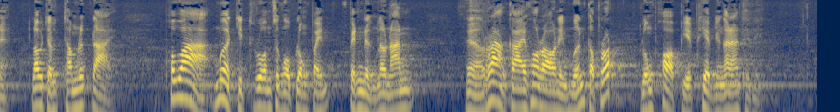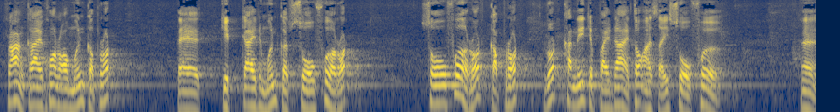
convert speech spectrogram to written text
เนี่ยเราจะสำนึกได้ เพราะว่าเมื่อจิตรวมสงบลงไปเป็นหนึ่งแล้วนั้นร่างกายของเราเนี่ยเหมือนกับรถหลวงพ่อเปรียบเทียบอย่างนั้นทีนี้ร่างกายของเราเหมือนกับรถ แต่จิตใจเหมือนกับโซเฟอร์รถ โซเฟอร์รถกับรถ รถคันนี้จะไปได้ต้องอาศัยโซเฟอร์เออ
